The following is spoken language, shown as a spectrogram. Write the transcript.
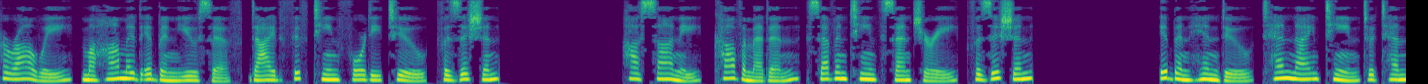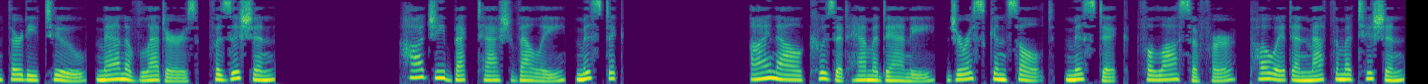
Harawi, Muhammad ibn Yusuf died 1542, physician Hassani, Kavameddin 17th century, physician. Ibn Hindu 1019–1032, man of letters, physician. Haji Bektash Veli, mystic. Ayn al-Kuzat Hamadani, jurisconsult, mystic, philosopher, poet and mathematician.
